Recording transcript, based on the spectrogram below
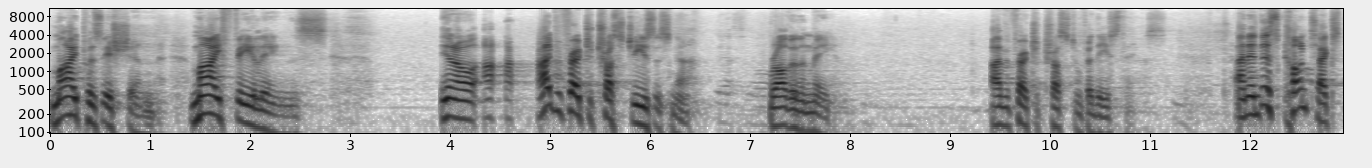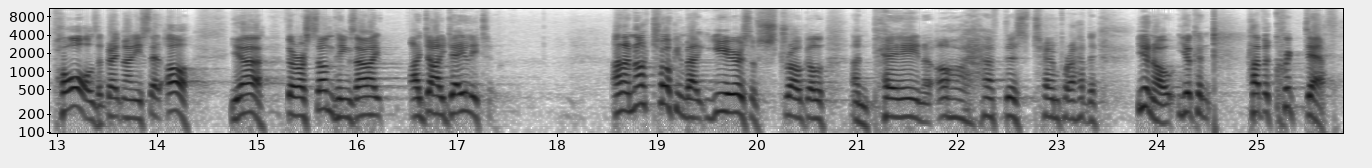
my position, my feelings. You know, I, I, I prefer to trust Jesus now rather than me. I prefer to trust him for these things. And in this context, Paul, the great man, he said, Oh, yeah, there are some things I, I die daily to. And I'm not talking about years of struggle and pain. Oh, I have this temper. I have the. You know, you can have a quick death.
